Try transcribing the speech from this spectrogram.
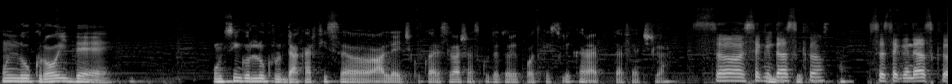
un lucru, o idee un singur lucru dacă ar fi să alegi cu care să lași ascultătorii podcastului, care ar putea fi acela? Să se gândească, să se gândească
